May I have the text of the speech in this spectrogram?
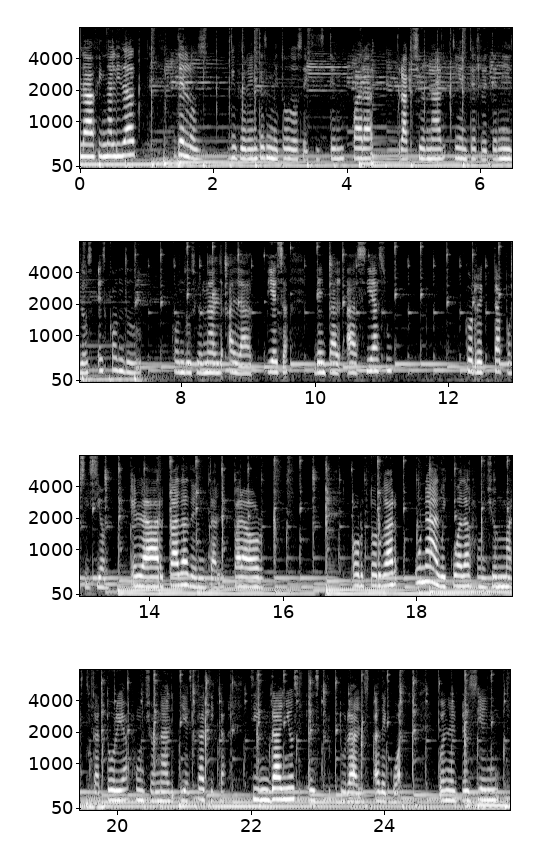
La finalidad de los diferentes métodos existen para traccionar dientes retenidos es conducional a la pieza dental hacia su correcta posición en la arcada dental para otorgar una adecuada función masticatoria, funcional y estática sin daños estructurales adecuados. Con el presente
